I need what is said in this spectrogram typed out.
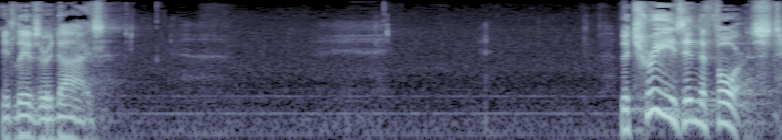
It lives or it dies. The tree is in the forest,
